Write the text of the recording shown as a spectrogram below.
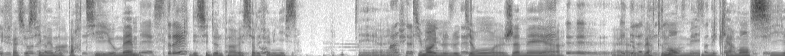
et face aussi même aux partis eux-mêmes qui décident de ne pas investir les féministes. Et effectivement, ils ne le diront jamais ouvertement, mais, mais, clairement, si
